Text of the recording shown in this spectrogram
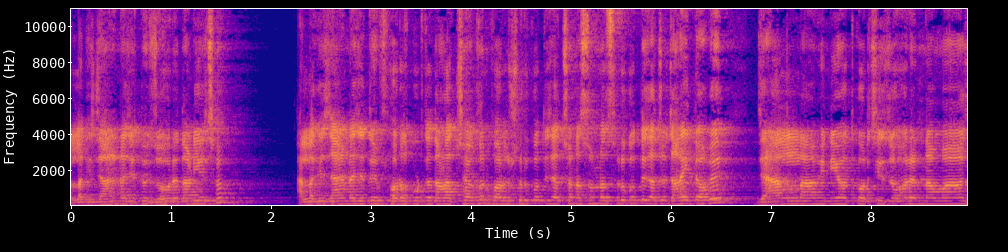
আল্লাহ কি জানে না যে তুমি জোহরে দাঁড়িয়েছ? আল্লাহ কি জানে না যে তুমি ফরজ পড়তে দাঁড়াচ্ছ এখন? ফরজ শুরু করতে যাচ্ছ না সুন্নাত শুরু করতে যাচ্ছ? জানাইতে হবে যে, আল্লাহ, আমি নিয়ত করছি জোহরের নামাজ,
